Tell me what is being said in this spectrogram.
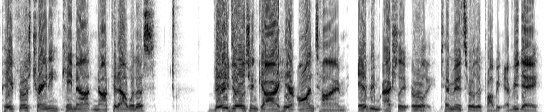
paid for his training. Came out, knocked it out with us. Very diligent guy here on time. Every actually early, ten minutes early, probably every day.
